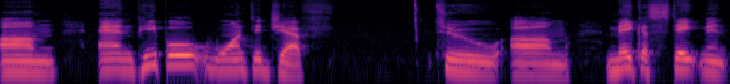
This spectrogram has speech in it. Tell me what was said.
Um, and people wanted Geoff to um, make a statement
